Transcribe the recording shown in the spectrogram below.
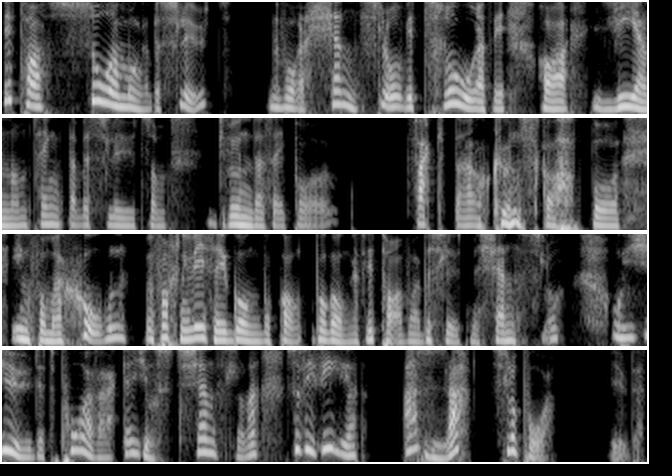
Vi tar så många beslut med våra känslor. Vi tror att vi har genomtänkta beslut som grundar sig på fakta och kunskap och information. Men forskning visar ju gång på gång, på gång att vi tar våra beslut med känslor. Och ljudet påverkar just känslorna, så vi vill ju att alla slår på ljudet.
